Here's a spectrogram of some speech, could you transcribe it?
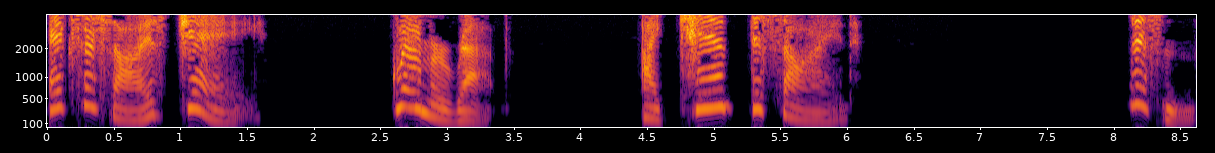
Exercise J. Grammar rap. I can't decide. Listen,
